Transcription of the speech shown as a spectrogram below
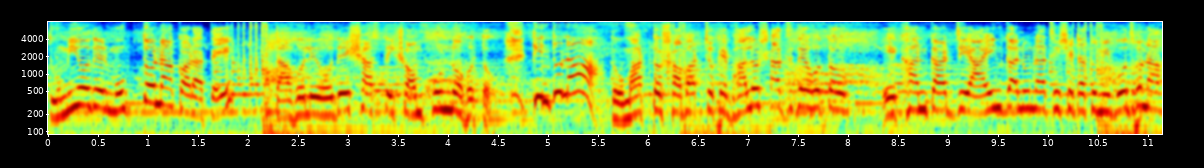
তুমি ওদের মুক্ত না করাতে তাহলে ওদের শাস্তি সম্পূর্ণ হতো। কিন্তু না! তোমার তো সবার চোখে ভালো সাজতে হতো। এখানকার যে আইন কানুন আছে সেটা তুমি বোঝো না।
